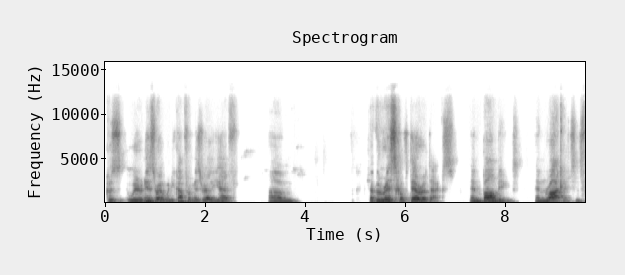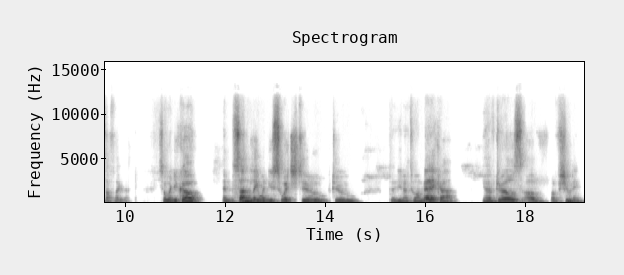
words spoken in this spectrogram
Because we're in israel. When you come from israel you have um, you have a risk of terror attacks and bombings and rockets and stuff like that. So when you go and suddenly when you switch to to, to you know to America, you have drills of of shooting,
